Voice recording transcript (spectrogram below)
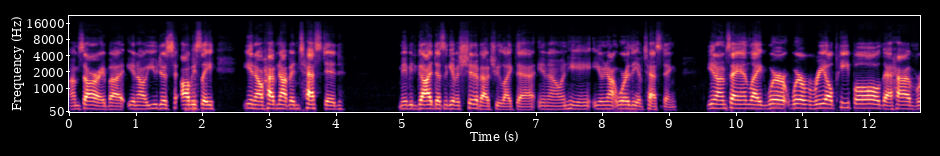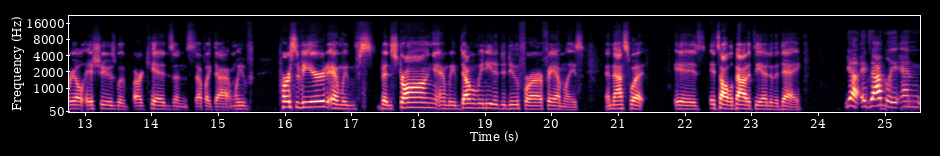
I'm sorry, but you know, you just obviously, you know, have not been tested maybe God doesn't give a shit about you like that, you know, and he you're not worthy of testing. You know what I'm saying? Like we're we're real people that have real issues with our kids and stuff like that. And we've persevered and we've been strong and we've done what we needed to do for our families. And that's what is it's all about at the end of the day. Yeah, exactly. And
